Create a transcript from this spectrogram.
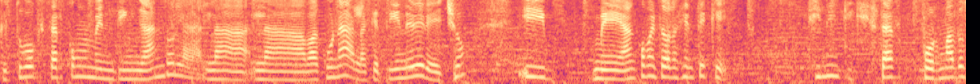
que tuvo que estar como mendigando la, la, la vacuna a la que tiene derecho y me han comentado la gente que tienen que estar formados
